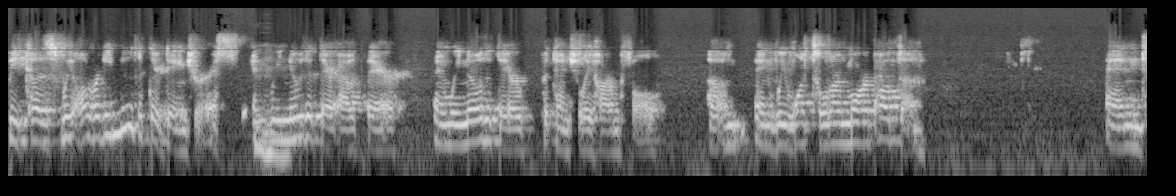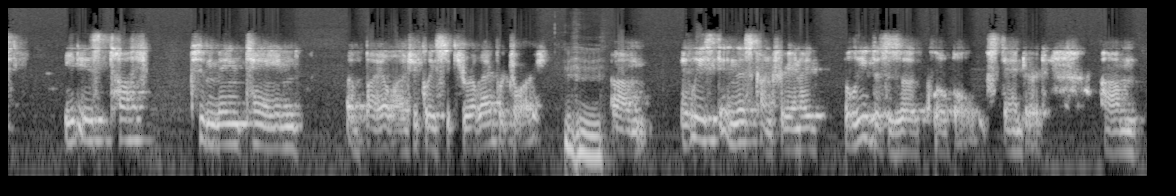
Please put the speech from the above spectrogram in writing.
because we already knew that they're dangerous and we knew that they're out there and we know that they are potentially harmful um, and we want to learn more about them. And it is tough to maintain a biologically secure laboratory, um, at least in this country, and I believe this is a global standard. Um,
